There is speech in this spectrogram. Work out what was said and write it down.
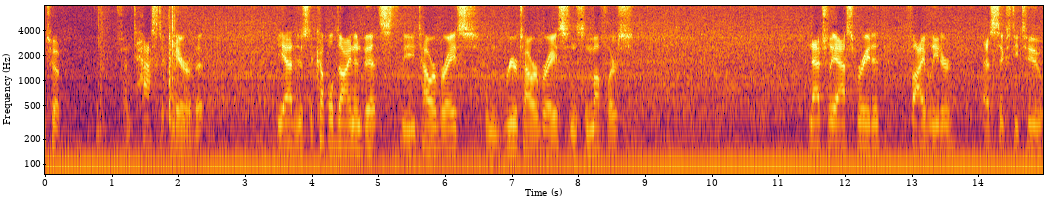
took fantastic care of it. He added just a couple Dinan bits, the tower brace and rear tower brace and some mufflers. Naturally aspirated, 5 liter S62,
